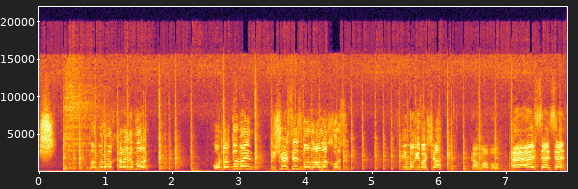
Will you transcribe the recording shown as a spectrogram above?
Şşt! Lan bana bak kara kafalar. Orada durmayın. Düşersiniz vallahi Allah korusun. İn bakayım aşağı. Tamam bu. He he sen sen.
